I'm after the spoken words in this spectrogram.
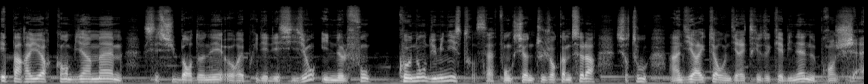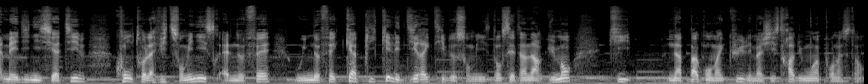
et par ailleurs, quand bien même ses subordonnés auraient pris des décisions, ils ne le font qu'au nom du ministre. Ça fonctionne toujours comme cela. Surtout, un directeur ou une directrice de cabinet ne prend jamais d'initiative contre l'avis de son ministre. Elle ne fait ou il ne fait qu'appliquer les directives de son ministre. Donc c'est un argument qui n'a pas convaincu les magistrats, du moins pour l'instant.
